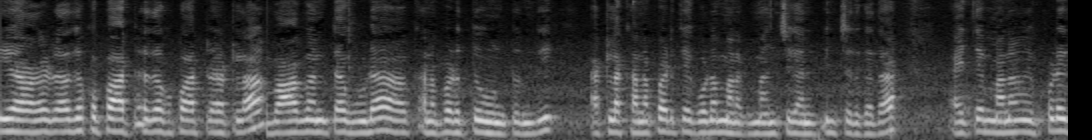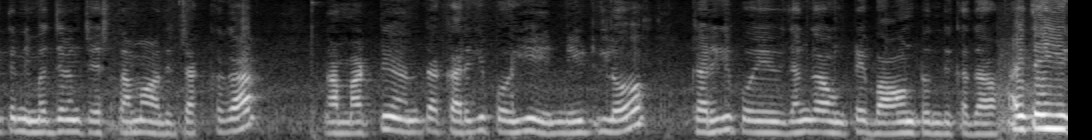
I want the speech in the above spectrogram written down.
ఇక అదొక పార్ట్ అదొక పార్ట్ అట్లా బాగంతా కూడా కనపడుతూ ఉంటుంది. అట్లా కనపడితే కూడా మనకు మంచిగా అనిపించదు కదా. అయితే మనం ఎప్పుడైతే నిమజ్జనం చేస్తామో అది చక్కగా ఆ మట్టి అంతా కరిగిపోయి నీటిలో కరిగిపోయే విధంగా ఉంటే బాగుంటుంది కదా. అయితే ఈ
